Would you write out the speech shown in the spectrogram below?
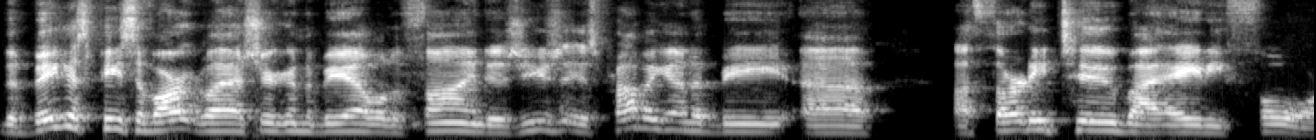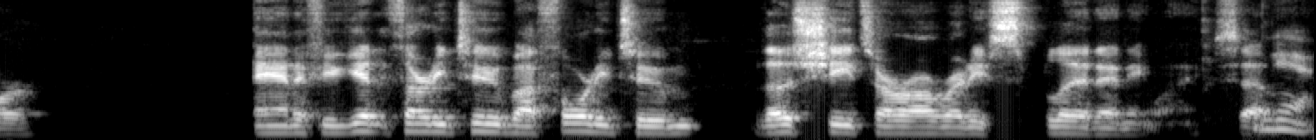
The biggest piece of art glass you're going to be able to find is usually, is probably going to be, uh, a 32 by 84. And if you get 32 by 42, those sheets are already split anyway. So Yeah.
